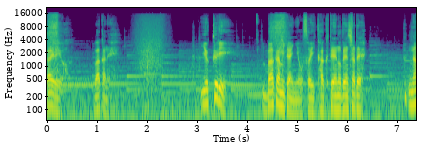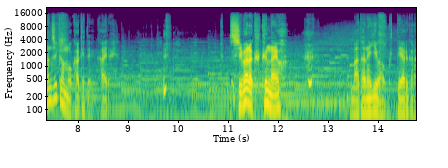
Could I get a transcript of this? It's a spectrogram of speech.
帰れよ。バカねゆっくりバカみたいに遅い確定の電車で何時間もかけて帰れ。しばらく来んなよ。またネギは送ってやるから。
